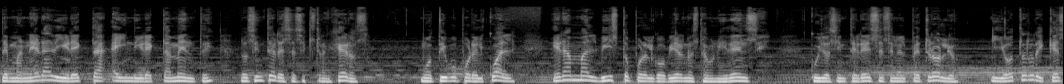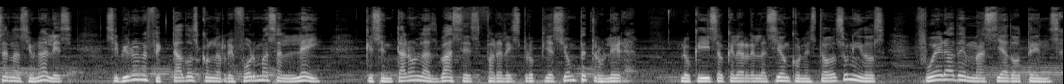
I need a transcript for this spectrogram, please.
de manera directa e indirectamente, los intereses extranjeros motivo por el cual era mal visto por el gobierno estadounidense, cuyos intereses en el petróleo y otras riquezas nacionales se vieron afectados con las reformas a la ley que sentaron las bases para la expropiación petrolera, lo que hizo que la relación con Estados Unidos fuera demasiado tensa.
